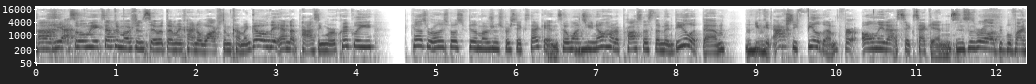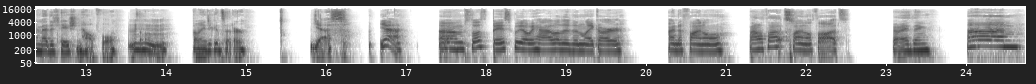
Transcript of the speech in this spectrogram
Um, yeah. So when we accept emotions, sit with them, and kind of watch them come and go, they end up passing more quickly because we're only supposed to feel emotions for six seconds. So once you know how to process them and deal with them, you can actually feel them for only that six seconds. this is where a lot of people find meditation helpful. So, Mhm. something to consider. Yes. Yeah. Um, so that's basically all we have other than like our kind of final Final thoughts? final thoughts. Got anything? Um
